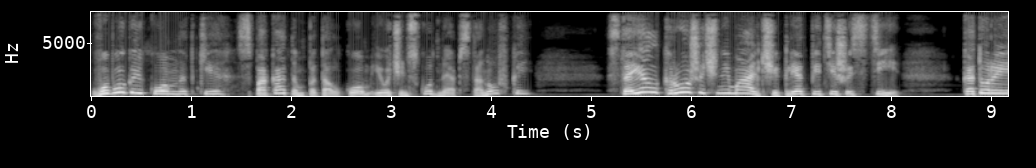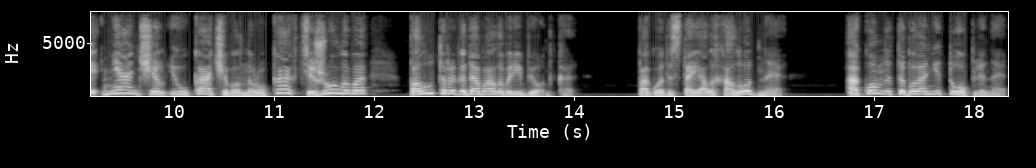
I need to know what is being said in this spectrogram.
В убогой комнатке с покатым потолком и очень скудной обстановкой стоял крошечный мальчик лет пяти-шести, который нянчил и укачивал на руках тяжелого полуторагодовалого ребенка. Погода стояла холодная — а комната была нетопленная.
